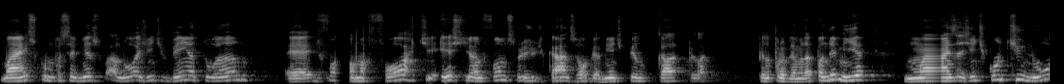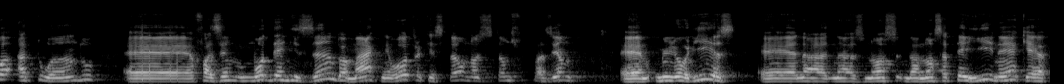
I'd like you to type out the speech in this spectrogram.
mas, como você mesmo falou, a gente vem atuando é, de forma forte. Este ano fomos prejudicados, obviamente, pelo, pela, pelo problema da pandemia, mas a gente continua atuando é, fazendo, modernizando a máquina. É outra questão, nós estamos fazendo é, melhorias é, na, nas nossa, na nossa TI, né, que é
